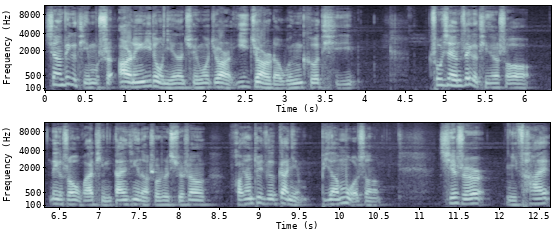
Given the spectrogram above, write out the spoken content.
像这个题目是二零一六年的全国卷一卷的文科题，出现这个题的时候，那个时候我还挺担心的，说是学生。好像对这个概念比较陌生，其实你猜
